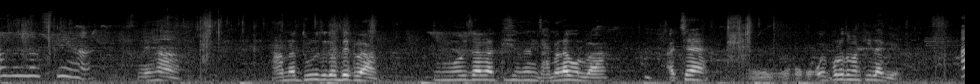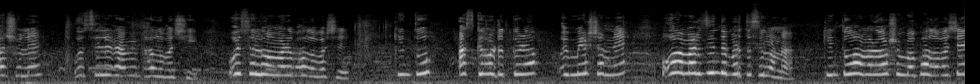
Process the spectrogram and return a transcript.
আমার নাম স্নেহা। স্নেহা আমরা দূর থেকে দেখলাম তুমি ওই জায়গায় কিসের যেন ঝামেলা করলা? আচ্ছা ওই বলে তোমার কি লাগে? আসলে ওই ছেলের আমি ভালোবাসি। ওই ছেলেও আমার ভালোবাসে। কিন্তু আজকে হঠাৎ করে ওই মেয়ের সামনে ও আমার চিনতে পারতেছিল না। কিন্তু আমার অসম্ভব ভালোবাসে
